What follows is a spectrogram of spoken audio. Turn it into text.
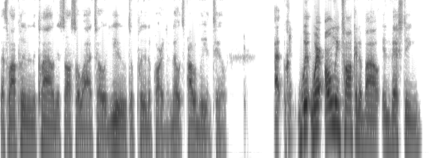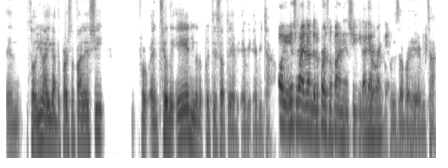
That's why I put it in the cloud. It's also why I told you to put it a part of the notes, probably until I, we're, we're only talking about investing. And so, you know, you got the personal finance sheet for until the end. You're going to put this up there every, every, every time. Oh, yeah. It's right under the personal finance sheet. I got it right there. Put this up right here every time.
